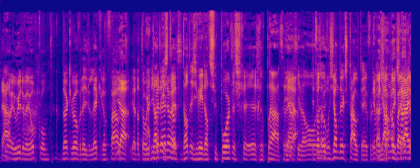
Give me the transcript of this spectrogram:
Ja. Mooi hoe je ermee opkomt. Dankjewel voor deze lekkere fout. Ja, Ja. dat hoor je Ja, niet dat, bij de is, NOS. dat, dat is weer dat supporters ge- gepraat, Ja. weet je wel. Dit was overigens Jan Dirk Stout, hè, voor de ja, Jan ook bij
